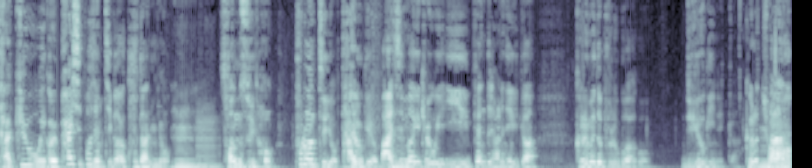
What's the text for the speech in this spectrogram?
다큐의 거의 80%가 구단욕, 음. 음. 선수욕, 프런트욕 다 욕이에요. 마지막에 결국 이 팬들이 하는 얘기가 그럼에도 불구하고 뉴욕이니까 그렇죠. 나는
